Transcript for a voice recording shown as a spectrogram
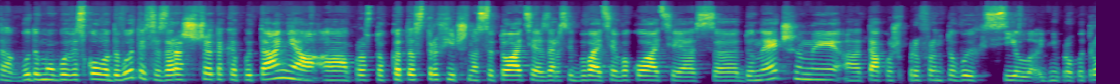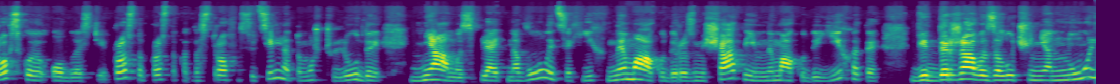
Так, будемо обов'язково дивитися. Зараз ще таке питання. А, просто катастрофічна ситуація. Зараз відбувається евакуація з е, Донеччини, а також прифронтових сіл Дніпропетровської області. Просто просто катастрофа суцільна, тому що люди днями сплять на вулицях, їх нема куди розміщати, їм нема куди їхати. Від держави залучення нуль.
